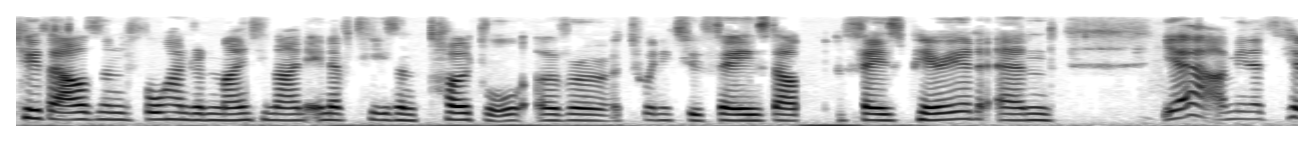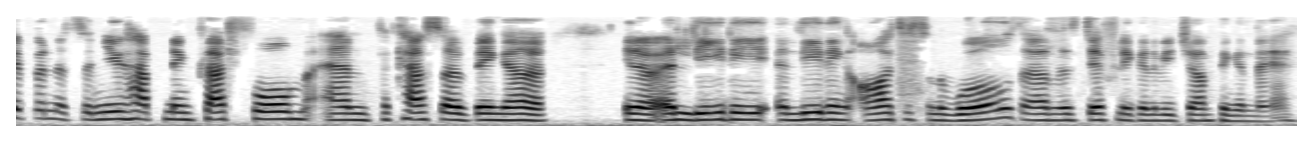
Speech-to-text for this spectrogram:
2,499 NFTs in total over a 22 phased out phase period. And yeah, I mean, it's hip and it's a new happening platform. And Pigcasso being a, you know, a leading, a leading artist in the world um, is definitely going to be jumping in there.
